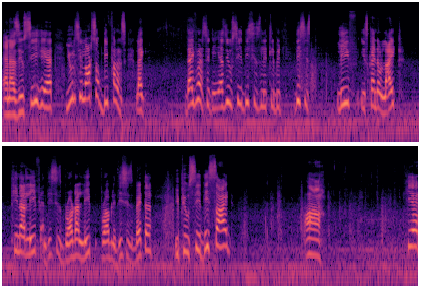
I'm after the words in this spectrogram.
And as you see here, you will see lots of difference, like diversity. As you see, this is little bit, this is leaf is kind of light, thinner leaf, and this is broader leaf. Probably this is better. If you see this side, uh, here,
